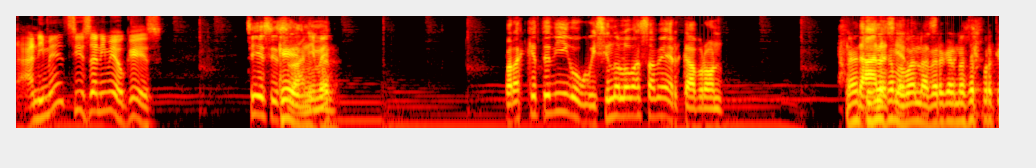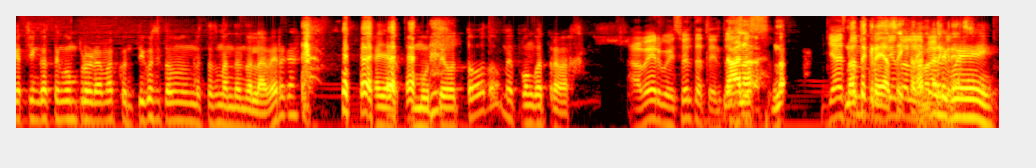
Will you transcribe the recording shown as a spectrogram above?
¿Anime? ¿Sí es anime o qué es? Sí, sí, es ¿Qué es, anime. ¿Para qué te digo, güey? Si no lo vas a ver, cabrón. Ah, Nah, no déjame va la verga. Sé por qué chingos tengo un programa contigo si todo me estás mandando a la verga. Ya muteo todo, me pongo a trabajar. A ver, güey, suéltate. No, no, no. ya no te creas, hija, la no te creas. güey.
